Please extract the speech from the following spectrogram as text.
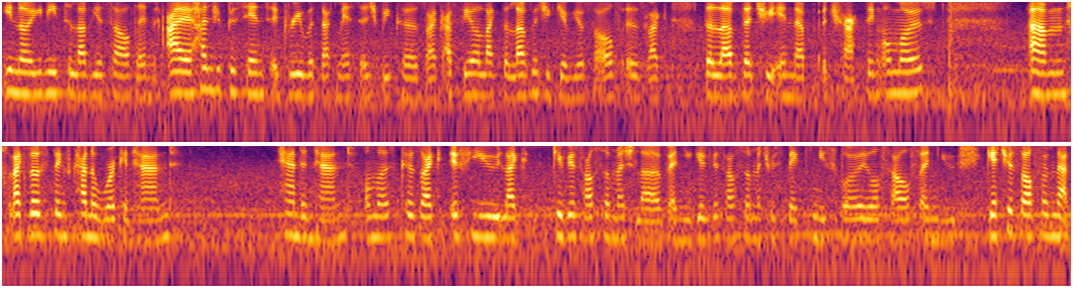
you know, you need to love yourself. And I 100% agree with that message because like I feel like the love that you give yourself is like the love that you end up attracting almost um, like those things kind of work in hand hand in hand almost because like if you like give yourself so much love and you give yourself so much respect and you spoil yourself and you get yourself in that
